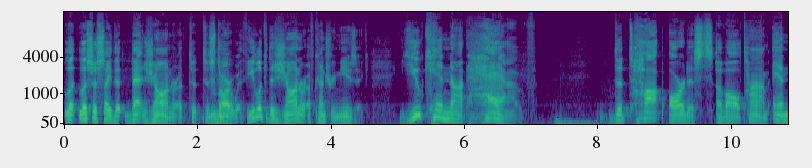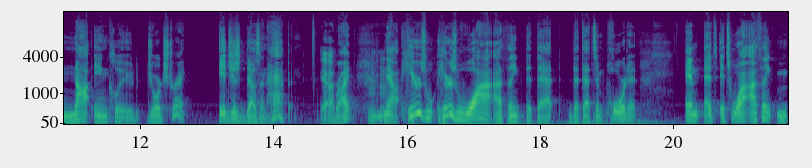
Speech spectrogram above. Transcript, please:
let, let's just say that that genre to, to mm-hmm. start with, if you look at the genre of country music, you cannot have the top artists of all time and not include George Strait. It just doesn't happen Yeah. right now here's here's why i think that that, that that's important and it's, it's why i think m-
